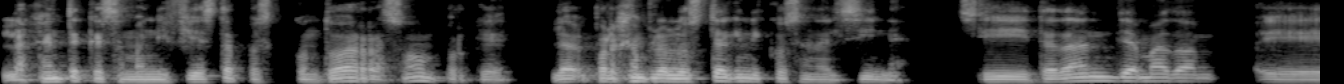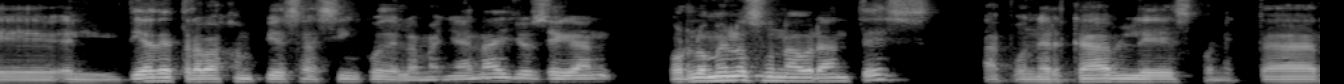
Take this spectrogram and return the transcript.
la gente que se manifiesta, pues con toda razón, porque, por ejemplo, los técnicos en el cine, si te dan llamado, eh, el día de trabajo empieza a 5 de la mañana, ellos llegan por lo menos una hora antes a poner cables, conectar,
